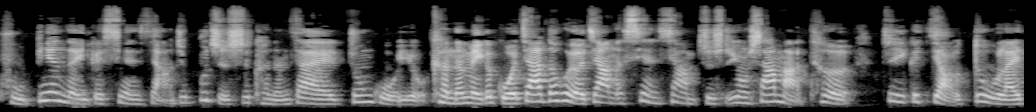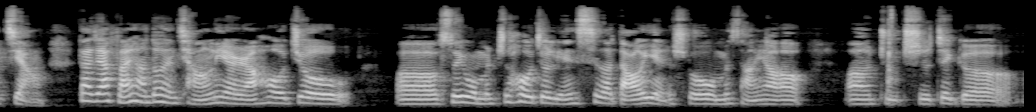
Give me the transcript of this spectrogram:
普遍的一个现象，就不只是可能在中国有，可能每个国家都会有这样的现象，就是用杀马特这一个角度来讲，大家反响都很强烈，然后就呃，所以我们之后就联系了导演，说我们想要呃主持这个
